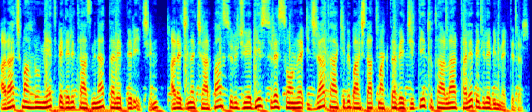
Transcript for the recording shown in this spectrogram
araç mahrumiyet bedeli tazminat talepleri için, aracına çarpan sürücüye bir süre sonra icra takibi başlatmakta ve ciddi tutarlar talep edilebilmektedir.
